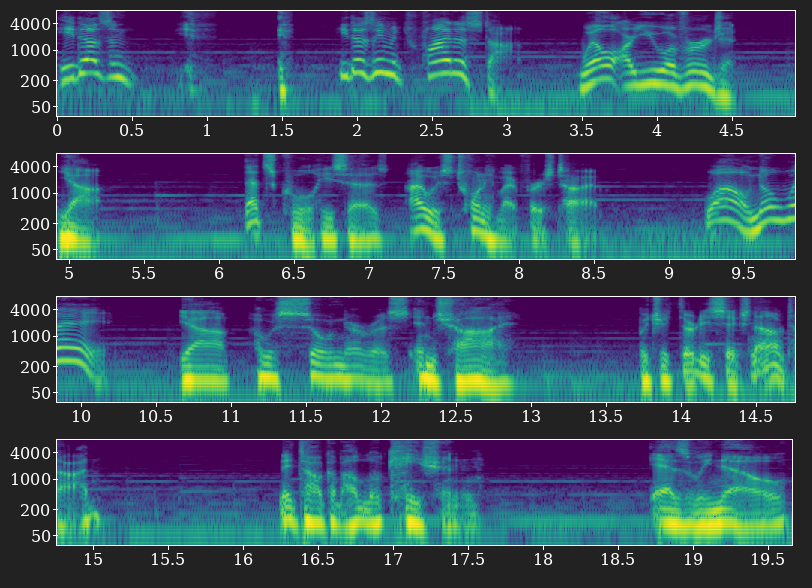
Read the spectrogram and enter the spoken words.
He doesn't. He doesn't even try to stop. Well, are you a virgin? Yeah. That's cool, he says. I was 20 my first time. Wow, no way. Yeah, I was so nervous and shy. But you're 36 now, Todd. They talk about location. As we know,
